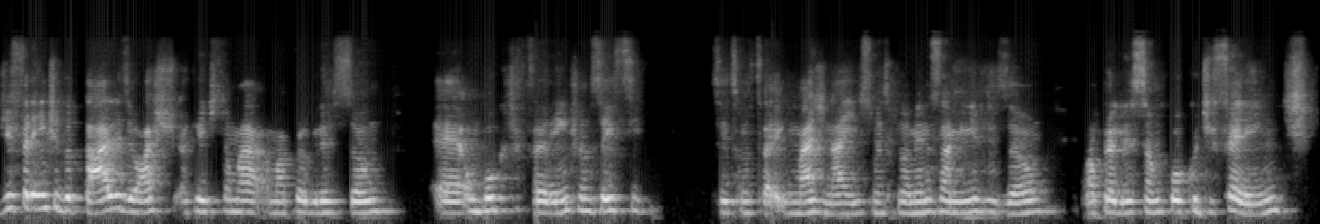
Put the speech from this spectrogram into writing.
diferente do Thales, eu acho, acredito uma, uma progressão é, um pouco diferente. Não sei se vocês conseguem imaginar isso, mas pelo menos na minha visão, uma progressão um pouco diferente,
